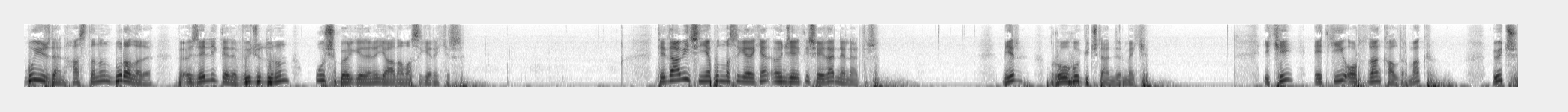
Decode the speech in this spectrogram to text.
Bu yüzden hastanın buraları ve özellikle de vücudunun uç bölgelerini yağlaması gerekir. Tedavi için yapılması gereken öncelikli şeyler nelerdir? 1. Ruhu güçlendirmek. 2. Etkiyi ortadan kaldırmak. 3.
